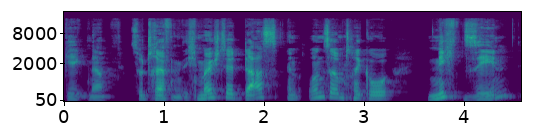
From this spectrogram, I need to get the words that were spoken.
Gegner zu treffen. Ich möchte das in unserem Trikot nicht sehen.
